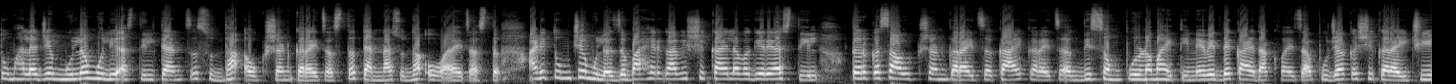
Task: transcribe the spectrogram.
तुम्हाला जे मुलं मुली असतील त्यांचं सुद्धा औक्षण करायचं असतं त्यांना सुद्धा ओवाळायचं असतं. आणि तुमचे मुलं जर बाहेर गावी शिकायला वगैरे असतील तर कसं औक्षण करायचं काय करायचं अगदी संपूर्ण माहिती नैवेद्य काय दाखवायचा पूजा कशी करायची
